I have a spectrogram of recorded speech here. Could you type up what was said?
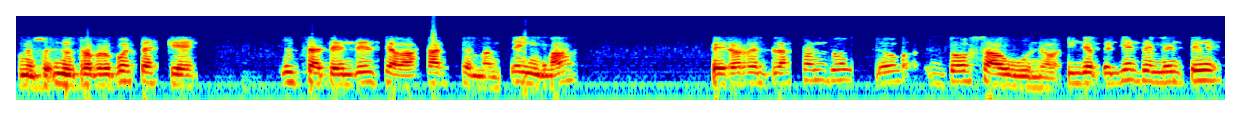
Nuestra propuesta es que esta tendencia a bajar se mantenga, pero reemplazándolo 2 a 1, independientemente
